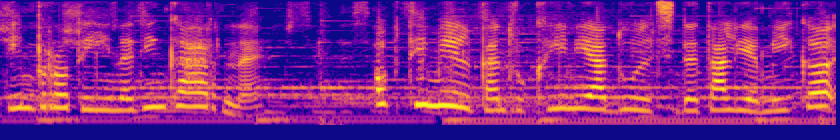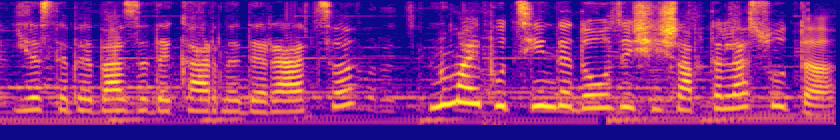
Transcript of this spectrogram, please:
din proteine din carne. Optimil pentru câinii adulți de talie mică este pe bază de carne de rață, numai puțin de 27%.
